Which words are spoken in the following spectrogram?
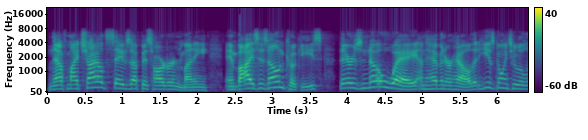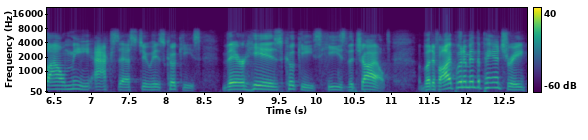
Now, if my child saves up his hard earned money and buys his own cookies, there is no way in heaven or hell that he is going to allow me access to his cookies. They're his cookies. He's the child. But if I put him in the pantry,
